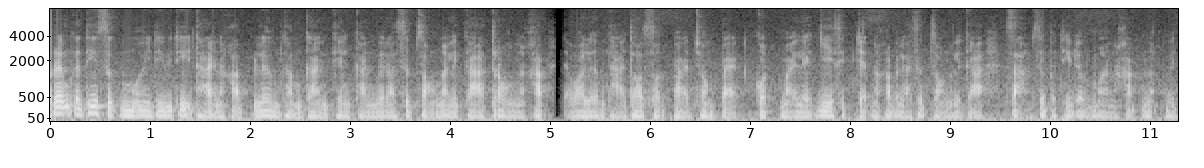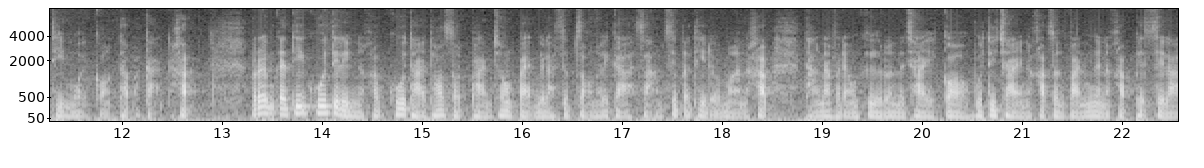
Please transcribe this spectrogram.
เริ่มกันที่ศึกมวยดีวิธีไทยนะครับ เริ่มทำการแข่งขันเวลา 12 นาฬิกาตรงนะครับ แต่ว่าเริ่มถ่ายทอดสดผ่านช่อง 8 กฎหมายเลข 27 นะครับ เวลา 12 นาฬิกา 30 นาทีโดยประมาณนะครับณเวทีมวยกองทัพอากาศนะครับ เริ่มกันที่คู่ที่หนึ่งนะครับคู่ถ่ายทอดสดผ่านช่อง 8 เวลา 12นาฬิกา30นาทีโดยประมาณนะครับทางด้านฝ่ายแดงคือรณชัยกอบุติชัยนะครับส่วนฝ่ายน้ำเงินนะครับเพชรศิลา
